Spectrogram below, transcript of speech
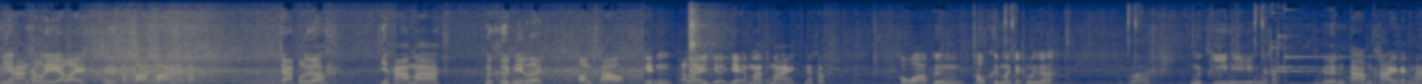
มีอาหารทะเลอะไรซื้อกลับบ้านบ้างนะครับ จากเรือที่หามาเมื่อคืนนี้เลย ตอนเช้าเห็นอะไรเยอะแยะมากมายนะครับ เพราะว่าเพิ่งเอาขึ้นมาจากเรือตัวไหมเมื่อกี้นี่เองนะครับ เดินตามท้ายกันมา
